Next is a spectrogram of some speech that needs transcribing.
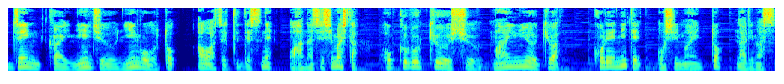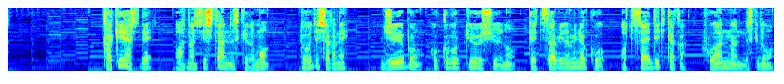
前回22号と合わせてですね、お話ししました北部九州万有記はこれにておしまいとなります。駆け足でお話ししたんですけども、どうでしたかね？十分北部九州の鉄旅の魅力をお伝えできたか不安なんですけども、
